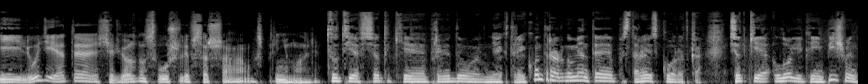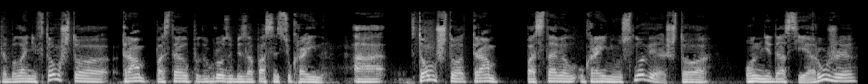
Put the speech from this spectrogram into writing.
и люди это серьезно слушали в США, воспринимали. Тут я все-таки приведу некоторые контраргументы, постараюсь коротко. Все-таки логика импичмента была не в том, что Трамп поставил под угрозу безопасность Украины, а в том, что Трамп поставил Украине условие, что он не даст ей оружие,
